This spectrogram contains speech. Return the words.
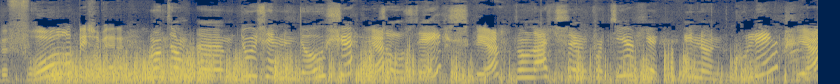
Bevroren pissebedden. Want dan ehm, doe je ze in een doosje, Ja. zoals deze. Ja? Dan laat je ze een kwartiertje in een koeling. Ja?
